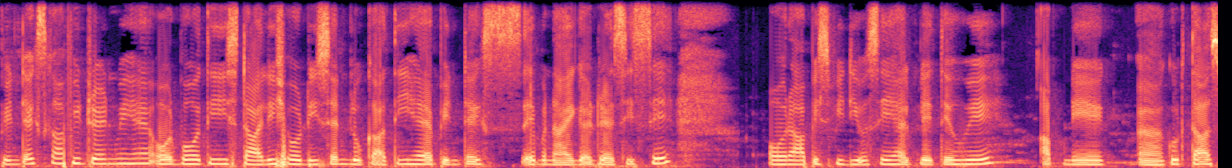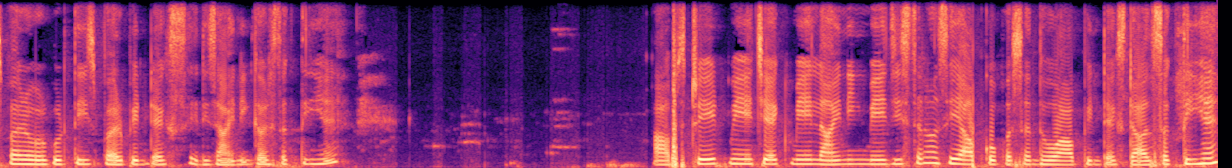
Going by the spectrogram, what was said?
पिनटेक्स काफ़ी ट्रेंड में है और बहुत ही स्टाइलिश और डिसेंट लुक आती है पिनटेक्स से बनाए गए ड्रेसेस से। और आप इस वीडियो से हेल्प लेते हुए अपने कुर्ताज़ पर और कुर्तीज़ पर पिनटेक्स से डिज़ाइनिंग कर सकती हैं। आप स्ट्रेट में चेक में लाइनिंग में, जिस तरह से आपको पसंद हो आप पिनटेक्स डाल सकती हैं।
